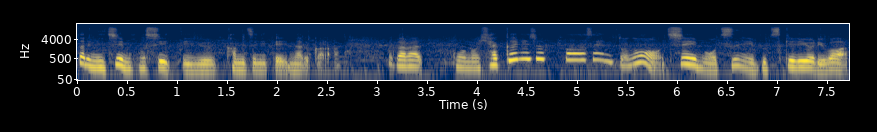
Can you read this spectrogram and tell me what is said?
たら2チーム欲しいっていう過密日程になるからだからこの120%のチームを常にぶつけるよりは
